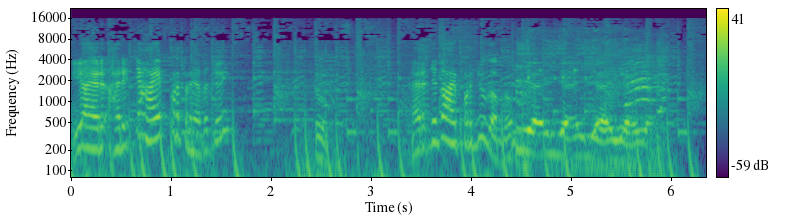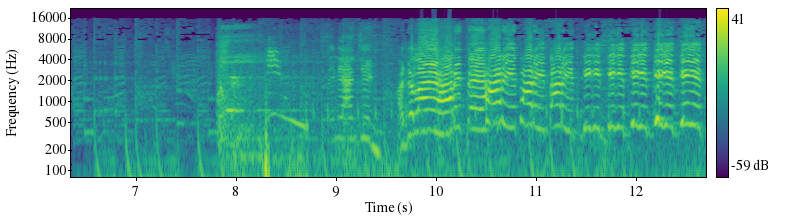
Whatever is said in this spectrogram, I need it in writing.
Iya, Har- Haritnya hyper ternyata, cuy. Tuh. Haritnya tuh hyper juga, bro. Iya iya iya iya iya. Ini anjing. Aja lah, Harit, eh, Harit, Harit, Harit. Gigit, gigit, gigit, gigit, gigit.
